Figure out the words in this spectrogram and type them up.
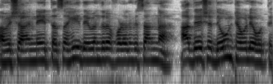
अमित शहांनी तसंही देवेंद्र फडणवीसांना आदेश देऊन ठेवले होते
